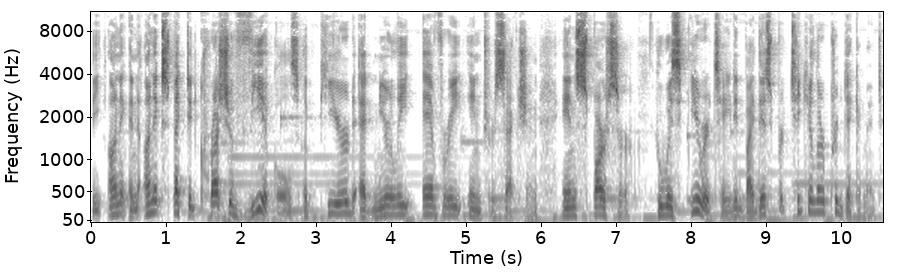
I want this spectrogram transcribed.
the un- an unexpected crush of vehicles appeared at nearly every intersection, and Sparser, who was irritated by this particular predicament,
